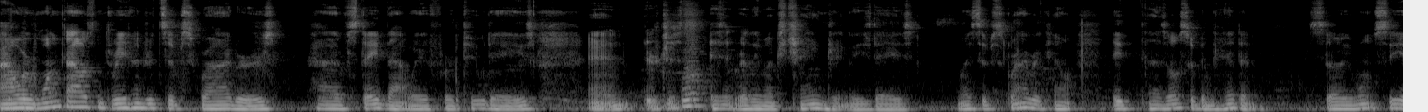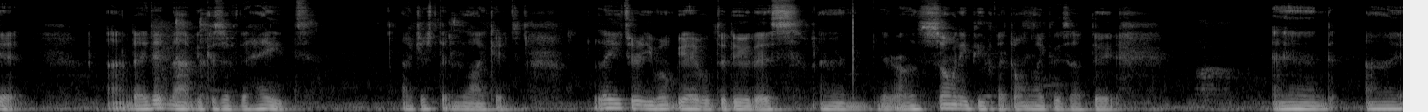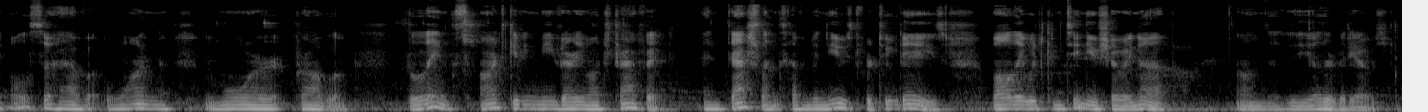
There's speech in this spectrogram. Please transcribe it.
Our 1,300 subscribers have stayed that way for two days, and there just isn't really much changing these days. My subscriber count, it has also been hidden, so you won't see it, and I did that because of the hate. I just didn't like it. Later you won't be able to do this, and there are so many people that don't like this update, also have one more problem. The links aren't giving me very much traffic, and dash links haven't been used for two days, while they would continue showing up on the other videos.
